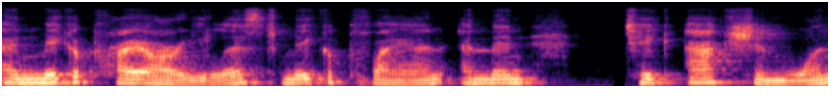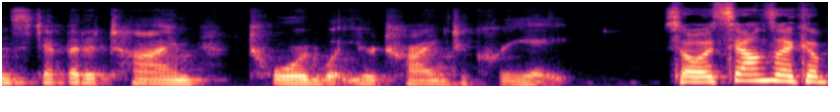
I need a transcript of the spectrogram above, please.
and make a priority list make a plan and then take action one step at a time toward what you're trying to create so it sounds like a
